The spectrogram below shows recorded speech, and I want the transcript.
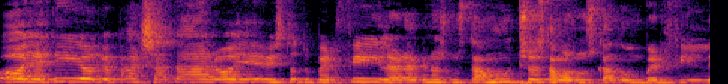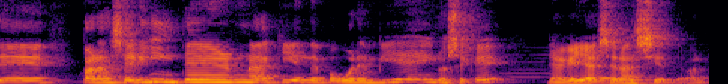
Oye, tío, ¿qué pasa tal? Oye, he visto tu perfil, la verdad que nos gusta mucho, estamos buscando un perfil de, para ser intern aquí en The Power MBA y no sé qué. De aquellas eran siete, ¿vale?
